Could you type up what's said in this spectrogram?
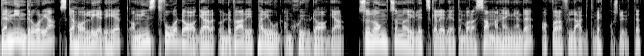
Den minderåriga ska ha ledighet om minst två dagar under varje period om sju dagar. Så långt som möjligt ska ledigheten vara sammanhängande och vara förlagd till veckoslutet.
